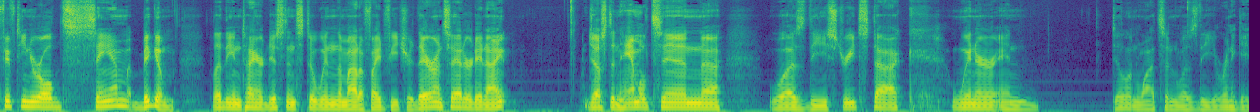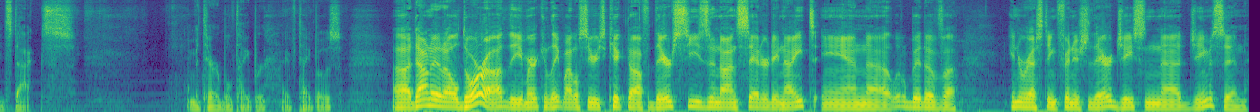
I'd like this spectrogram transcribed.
15 year old Sam Bigham led the entire distance to win the modified feature there on Saturday night. Justin Hamilton uh, was the street stock winner, and Dylan Watson was the renegade stocks. I'm a terrible typer. I have typos. Uh, down at Eldora, the American Late Model Series kicked off their season on Saturday night, and uh, a little bit of a interesting finish there. Jason uh, Jameson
